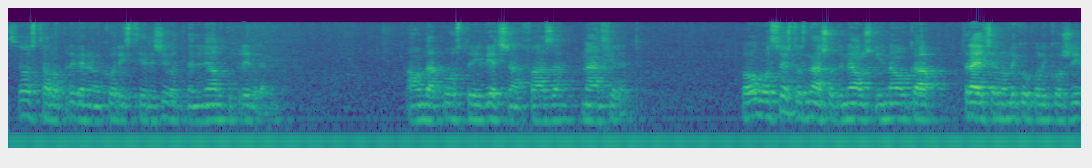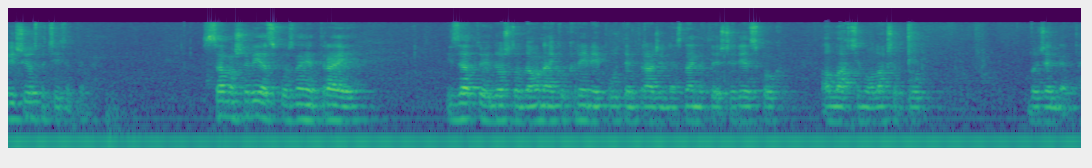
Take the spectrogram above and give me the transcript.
Sve ostalo privremeno koristi jer je život na dunjalku privremeno. A onda postoji vječna faza na ahiretu. Pa ovo sve što znaš od dunjaluških nauka traje će onoliko koliko živiš i ostaće iza tebe. Samo šarijatsko znanje traje i zato je došlo da onaj ko krene putem traženja znanja, to je šarijatskog, Allah će mu olakšati put do dženneta.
